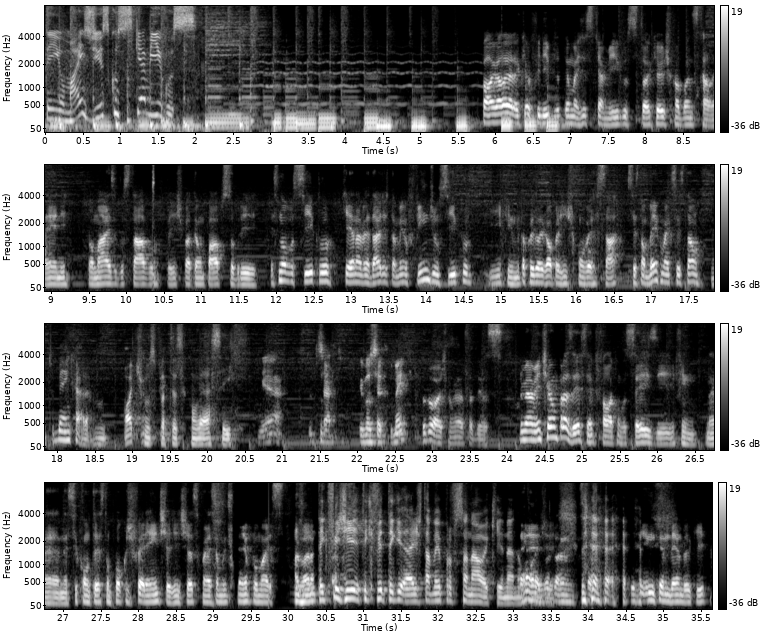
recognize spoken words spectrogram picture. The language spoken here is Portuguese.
tenho mais discos que amigos. Fala galera, aqui é o Felipe, eu tenho mais discos que amigos. Estou aqui hoje com a banda Scalene, Tomás e Gustavo, pra gente bater um papo sobre esse novo ciclo, que é na verdade também o fim de um ciclo. E enfim, muita coisa legal pra gente conversar. Vocês estão bem? Como é que vocês estão? Muito bem, cara. Ótimos pra ter essa conversa aí. Yeah, tudo certo. E você, tudo bem? Tudo ótimo, graças a Deus. Primeiramente, é um prazer sempre falar com vocês e, enfim, né, nesse contexto um pouco diferente. A gente já se conhece há muito tempo, mas Uhum, agora. Tem que fingir, tem que, tem que. A gente tá meio profissional aqui, né? Não É, pode. exatamente. Entendendo aqui.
